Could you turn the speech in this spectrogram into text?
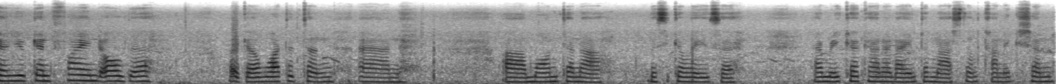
Here you can find all the like a Waterton and uh, Montana. Basically, is a America Canada international connection.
